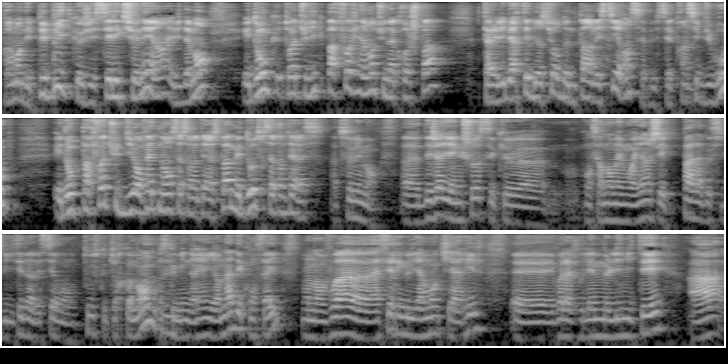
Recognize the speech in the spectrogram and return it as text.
vraiment des pépites que j'ai sélectionnées, hein, évidemment. Et donc, toi, tu dis que parfois, finalement, tu n'accroches pas. Tu as la liberté, bien sûr, de ne pas investir, hein, c'est le principe du groupe. Et donc parfois tu te dis en fait non ça ça m'intéresse pas mais d'autres ça t'intéresse. Absolument. Euh, déjà il y a une chose c'est que euh, concernant mes moyens j'ai pas la possibilité d'investir dans tout ce que tu recommandes parce que mm. mine de rien il y en a des conseils, on en voit euh, assez régulièrement qui arrivent. Et voilà je voulais me limiter à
